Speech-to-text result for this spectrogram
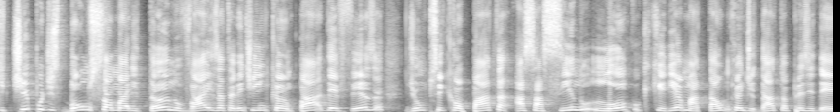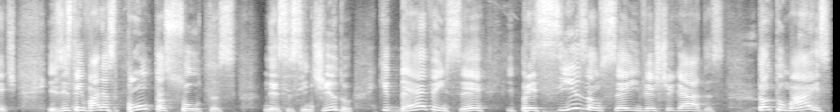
Que tipo de bom samaritano vai exatamente encampar a defesa de um psicopata assassino louco que queria matar um candidato a presidente? Existem várias pontas soltas nesse sentido que devem ser e precisam ser investigadas. Tanto mais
